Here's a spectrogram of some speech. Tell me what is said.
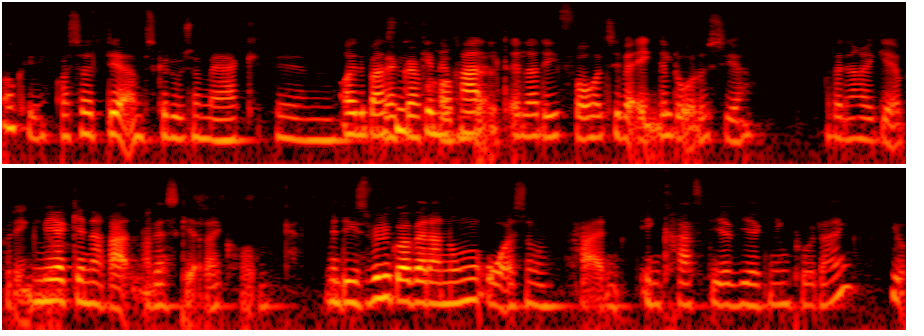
Okay. Og så der skal du så mærke, øhm, Og er det bare sådan generelt, eller er det i forhold til hver enkelt ord, du siger? Og hvordan reagerer på det enkelte Mere ord? generelt, Okay. hvad sker der i kroppen. Men det kan selvfølgelig godt være, at der er nogle ord, som har en, en kraftigere virkning på dig. Ikke? Jo.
